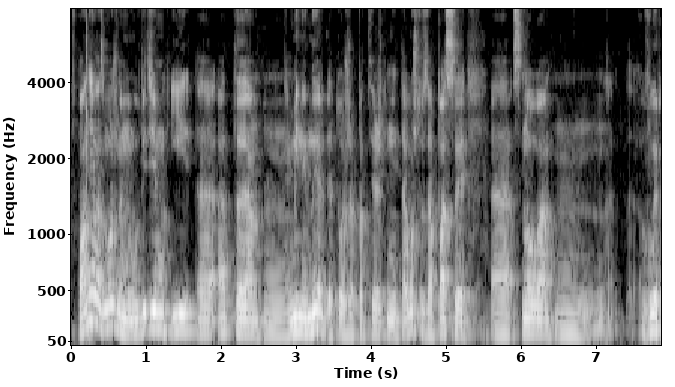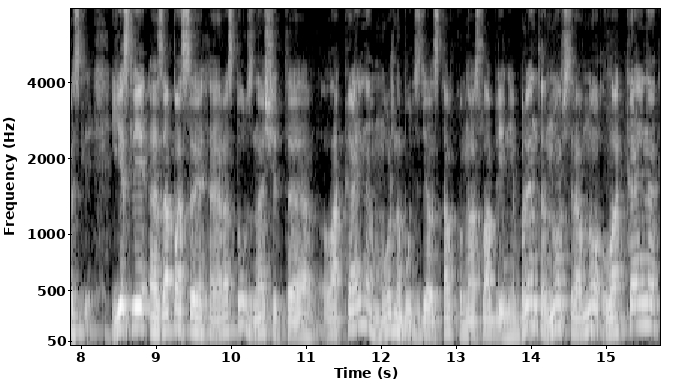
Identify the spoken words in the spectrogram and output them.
вполне возможно мы увидим и э, от э, Минэнерго тоже подтверждение того, что запасы э, снова э, выросли. Если э, запасы э, растут, значит э, локально можно будет сделать ставку на ослабление бренда, но все равно локально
